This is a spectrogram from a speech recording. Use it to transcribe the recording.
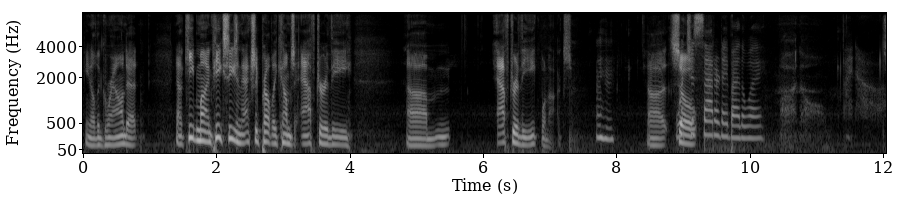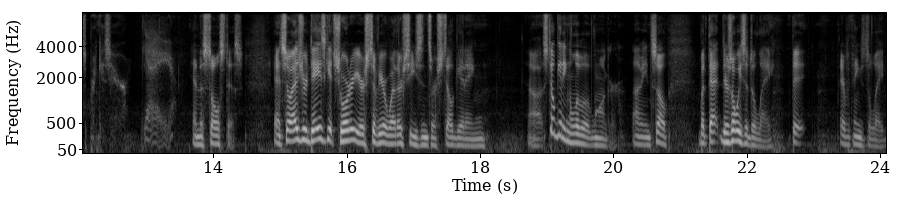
you know, the ground at now keep in mind peak season actually probably comes after the um, after the equinox. Uh, so which is Saturday, by the way. I know. I know. Spring is here. Yay. and the solstice. And so as your days get shorter, your severe weather seasons are still getting uh, still getting a little bit longer. I mean, so but that there's always a delay. The, everything's delayed.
